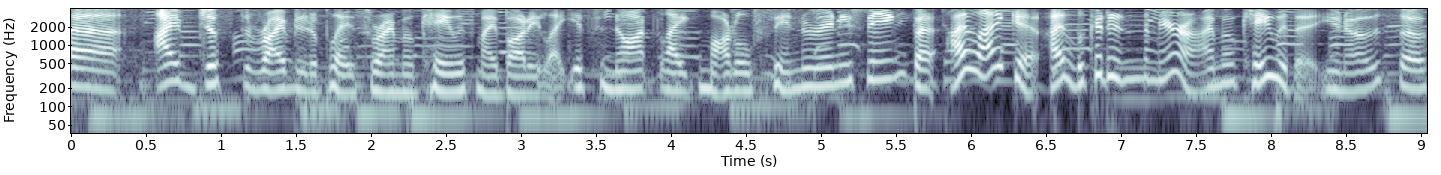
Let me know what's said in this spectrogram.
uh, I've just arrived at a place where I'm okay with my body. Like, it's not like model thin or anything, but I like it. I look at it in the mirror. I'm okay with it, you know. So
